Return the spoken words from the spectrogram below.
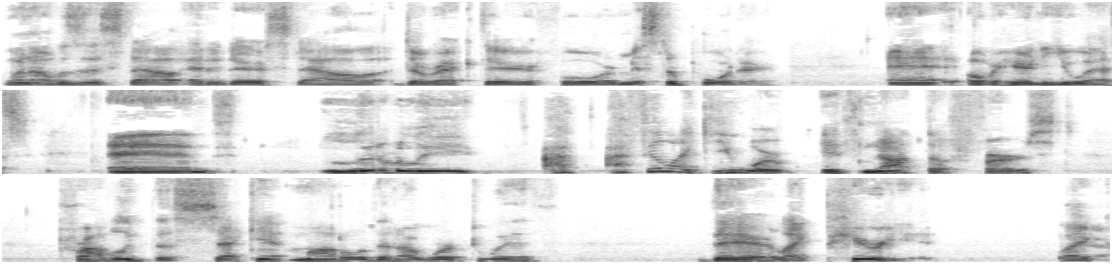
when I was a style editor, style director for Mr. Porter, and over here in the U.S. And literally, I, I feel like you were, if not the first, probably the second model that I worked with there, like, period. Like, yeah.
